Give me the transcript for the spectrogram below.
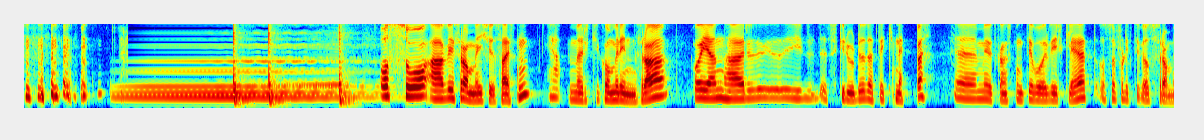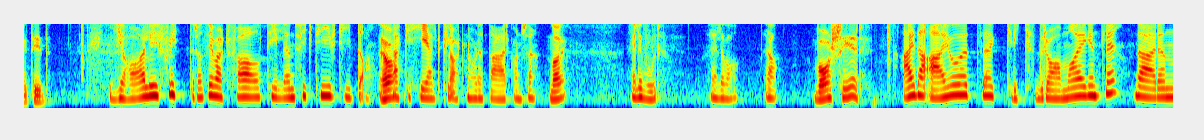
Og så er vi framme i 2016. Ja. Mørket kommer innenfra. Og igjen her eh, skrur du dette kneppet eh, med utgangspunkt i vår virkelighet, og så flytter vi oss fram i tid. ja, eller vi flytter oss i hvert fall til en fiktiv tid, da. Ja. Det er ikke helt klart når dette er, kanskje. Nei, Eller hvor. Eller hva. Ja. hva skjer? Nei, det er jo et eh, krigsdrama, egentlig. Det er en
